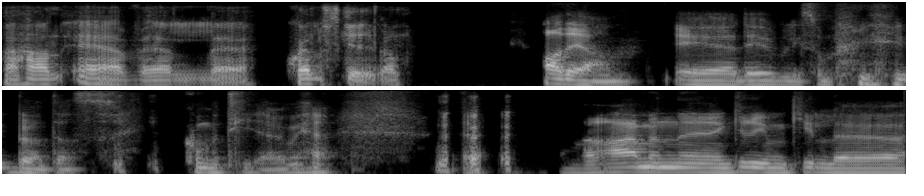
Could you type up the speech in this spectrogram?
Han är väl uh, självskriven. Ja, det är han. Det är liksom, jag behöver inte ens kommentera mer. Nej, men grym kille.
